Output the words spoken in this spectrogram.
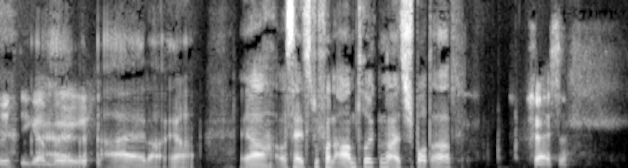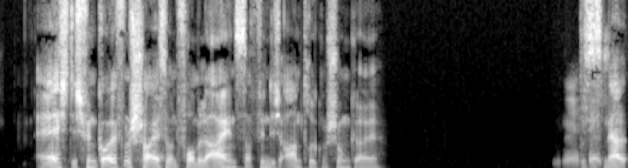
Richtiger Müll. Alter, ja. Ja, was hältst du von Armdrücken als Sportart? Scheiße. Echt? Ich finde Golfen scheiße und Formel 1, da finde ich Armdrücken schon geil. Nee, Das scheiße. ist mehr,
